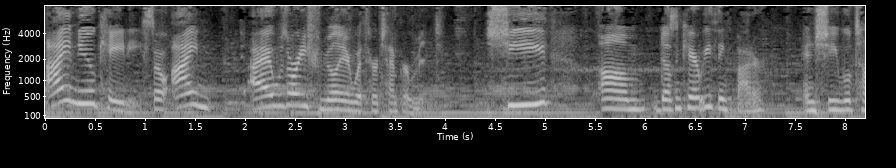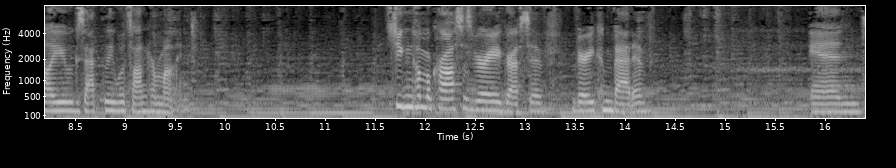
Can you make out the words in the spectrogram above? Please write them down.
I knew Katie, so I I was already familiar with her temperament. She um, doesn't care what you think about her, and she will tell you exactly what's on her mind. She can come across as very aggressive, very combative, and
